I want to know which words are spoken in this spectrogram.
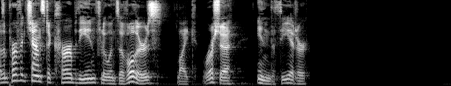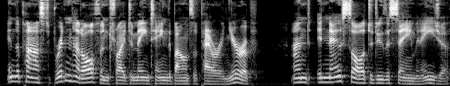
as a perfect chance to curb the influence of others, like Russia, in the theatre. In the past, Britain had often tried to maintain the balance of power in Europe, and it now sought to do the same in Asia.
